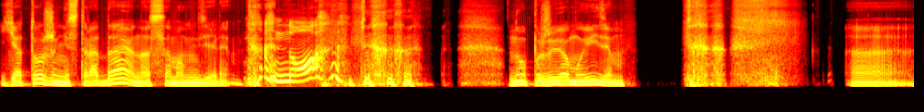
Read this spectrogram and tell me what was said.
Я тоже не страдаю на самом деле. Но Но поживем увидим. А,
